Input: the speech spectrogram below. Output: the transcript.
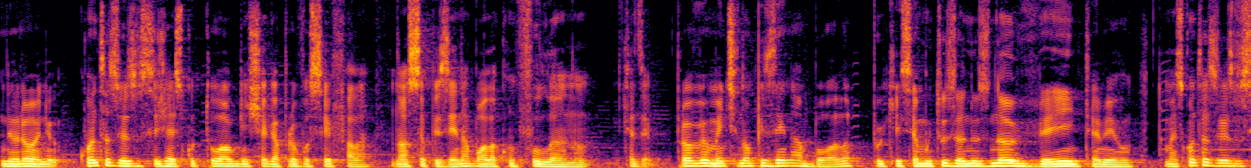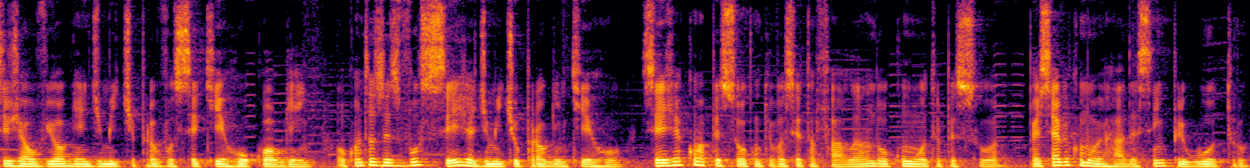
Neurônio, quantas vezes você já escutou alguém chegar para você e falar: Nossa, eu pisei na bola com Fulano? Quer dizer, provavelmente não pisei na bola, porque isso é muitos anos 90, meu. Mas quantas vezes você já ouviu alguém admitir para você que errou com alguém? Ou quantas vezes você já admitiu para alguém que errou? Seja com a pessoa com que você tá falando ou com outra pessoa. Percebe como o errado é sempre o outro?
